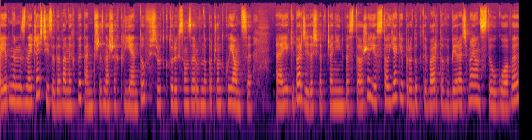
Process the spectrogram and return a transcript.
Jednym z najczęściej zadawanych pytań przez naszych klientów, wśród których są zarówno początkujący, e, jak i bardziej doświadczeni inwestorzy, jest to, jakie produkty warto wybierać, mając z tyłu głowy,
